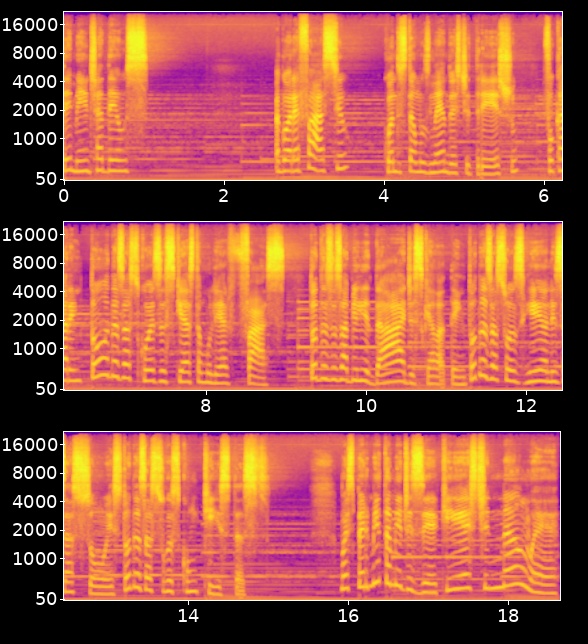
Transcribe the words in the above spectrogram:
temente a Deus. Agora é fácil, quando estamos lendo este trecho, focar em todas as coisas que esta mulher faz, todas as habilidades que ela tem, todas as suas realizações, todas as suas conquistas. Mas permita-me dizer que este não é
